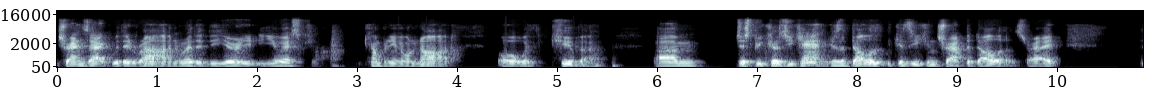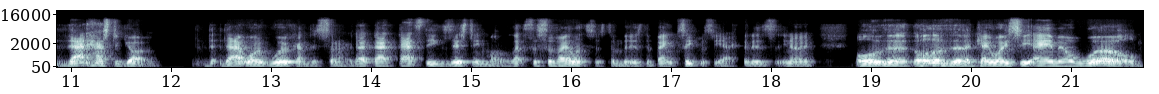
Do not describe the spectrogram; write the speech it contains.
transact with Iran, whether you're US company or not, or with Cuba, um, just because you can, because the dollar, because you can trap the dollars, right? That has to go. Th- that won't work on this scenario. That that that's the existing model. That's the surveillance system. That is the Bank Secrecy Act. That is, you know, all of the all of the KYC AML world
